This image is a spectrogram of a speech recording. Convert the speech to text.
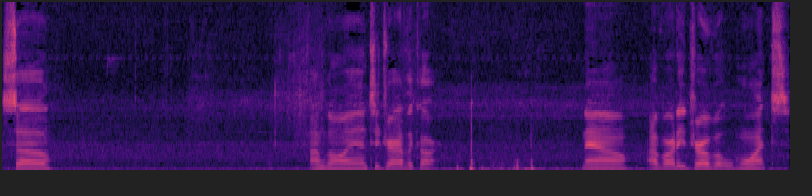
So, I'm going to drive the car. Now, I've already drove it once,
